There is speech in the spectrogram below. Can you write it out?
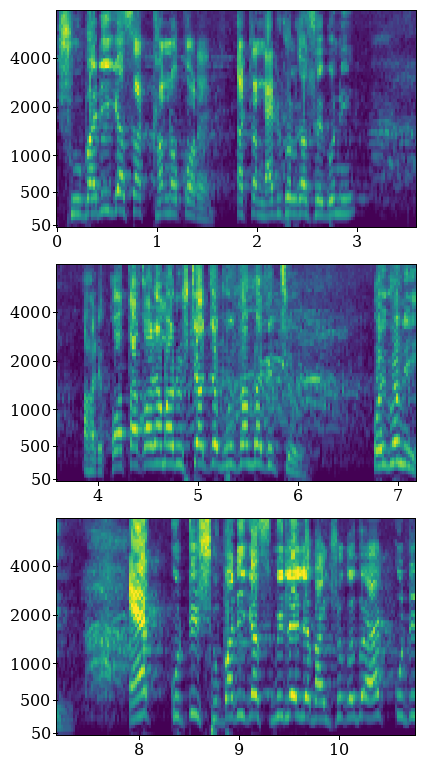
সুবারি গাছ একখানো করেন, একটা নারকেল গাছ হইব নি আরে কথা কয় না মানুষটা বুঝলাম না কিছু। হইব নি এক কোটি সুপারি গাছ মিলাইলে মাংস কইব, এক কোটি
